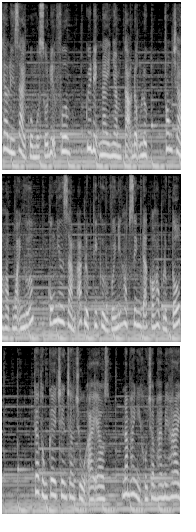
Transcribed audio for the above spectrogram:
Theo lý giải của một số địa phương, quy định này nhằm tạo động lực, phong trào học ngoại ngữ cũng như giảm áp lực thi cử với những học sinh đã có học lực tốt. Theo thống kê trên trang chủ IELTS, năm 2022,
